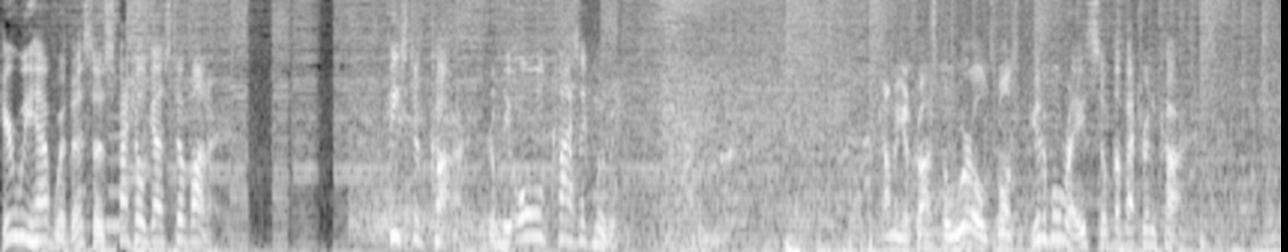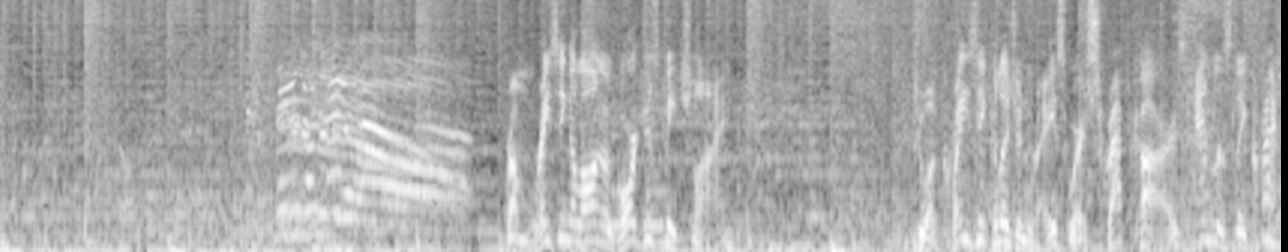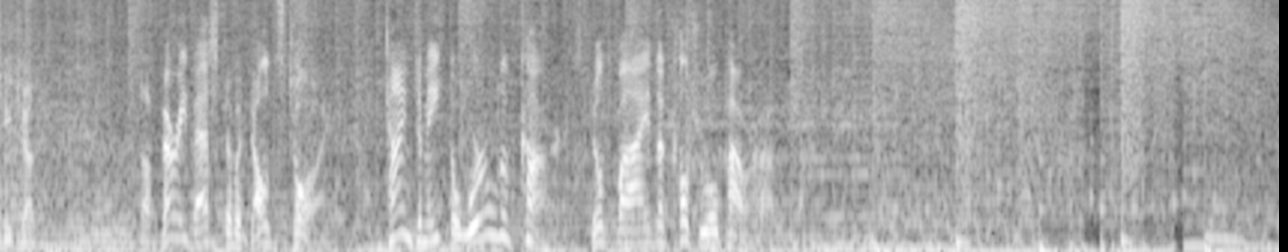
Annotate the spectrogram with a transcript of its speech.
Here we have with us a special guest of honor. Feast of Cars from the old classic movies. Coming across the world's most beautiful race of the veteran cars. From racing along a gorgeous beach line to a crazy collision race where scrapped cars endlessly crash each other. The very best of adults' toy. Time to meet the world of cars built by the cultural powerhouse.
